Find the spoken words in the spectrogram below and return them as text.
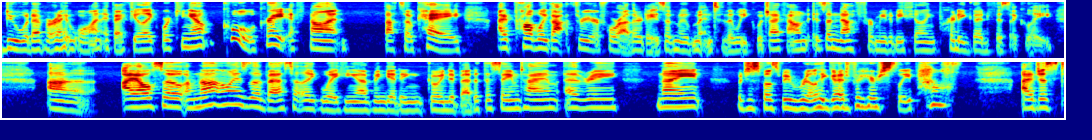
do whatever I want. If I feel like working out, cool, great. If not, that's okay. I probably got three or four other days of movement into the week, which I found is enough for me to be feeling pretty good physically. Uh, I also I'm not always the best at like waking up and getting going to bed at the same time every night which is supposed to be really good for your sleep health. I just,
